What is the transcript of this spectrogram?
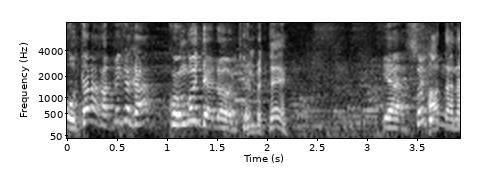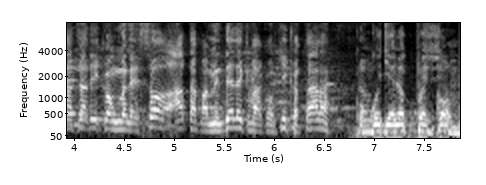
Otalaka mpe kaka congo dialogue. Tembe te. Ya soki ata nazali congolais so ata bamindele bakoki kotala. Congodialogue.com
